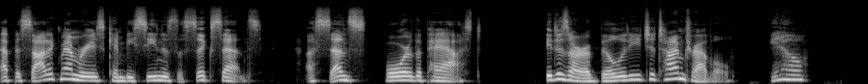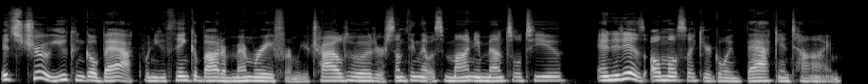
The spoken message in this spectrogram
episodic memories can be seen as the sixth sense, a sense for the past. It is our ability to time travel. You know, it's true. You can go back when you think about a memory from your childhood or something that was monumental to you, and it is almost like you're going back in time.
